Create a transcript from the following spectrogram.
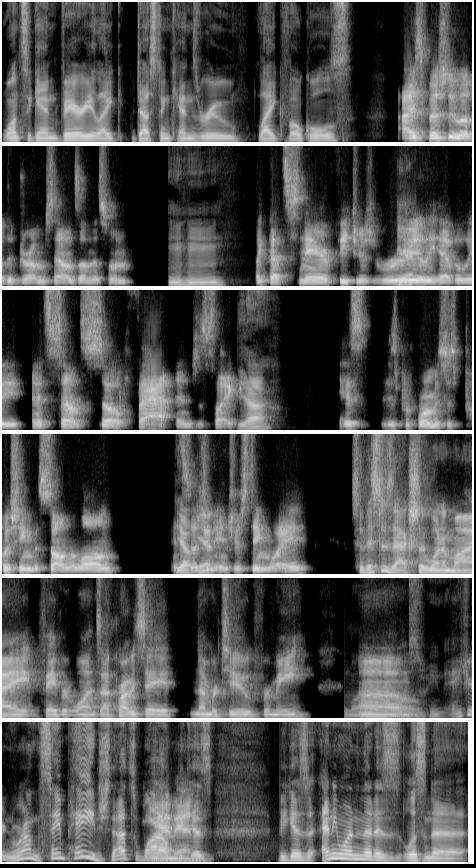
once again, very like Dustin Kensrue like vocals. I especially love the drum sounds on this one. Mm-hmm. Like that snare features really heavily, and it sounds so fat and just like Yeah. His his performance just pushing the song along in Yep. such Yep. an interesting way. So this was actually one of my favorite ones. I'd probably say number two for me. Wow. Um, Adrian, we're on the same page. That's wild man. because because anyone that has listened to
